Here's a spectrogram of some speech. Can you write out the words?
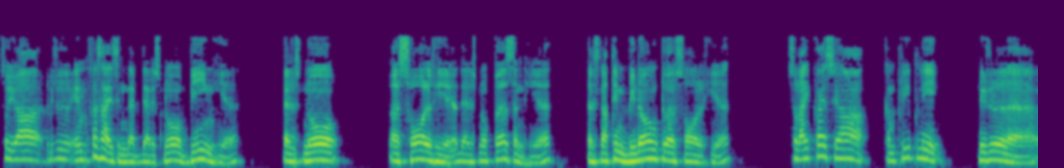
So you are little emphasizing that there is no being here, there is no uh, soul here, there is no person here, there is nothing belong to a soul here. So likewise, you are completely little uh,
